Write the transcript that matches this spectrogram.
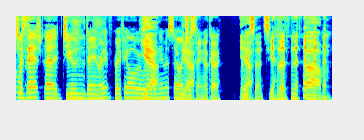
that was that uh, June Diane Ra- Raphael or Yeah. her name is? Oh, Yeah. interesting. Okay, that Yeah. makes sense. Yeah, that um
